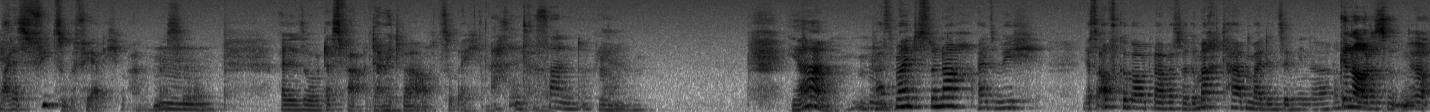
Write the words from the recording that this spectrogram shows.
weil es viel zu gefährlich war. Mhm. Also, also das war, damit war auch zu rechnen. Ach, interessant, okay. Mhm. Ja, mhm. was meintest du noch? Also wie ich das aufgebaut war, was wir gemacht haben bei den Seminaren? Genau, das, ja.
